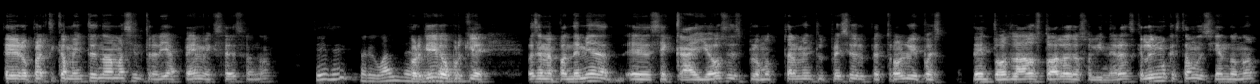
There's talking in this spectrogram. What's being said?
Pero, prácticamente nada más entraría Pemex eso, ¿no? Sí, sí, pero igual. ¿Por qué digo? Porque pues en la pandemia eh, se cayó, se desplomó totalmente el precio del petróleo y pues en todos lados, todas las gasolineras, que es lo mismo que estamos diciendo, ¿no?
